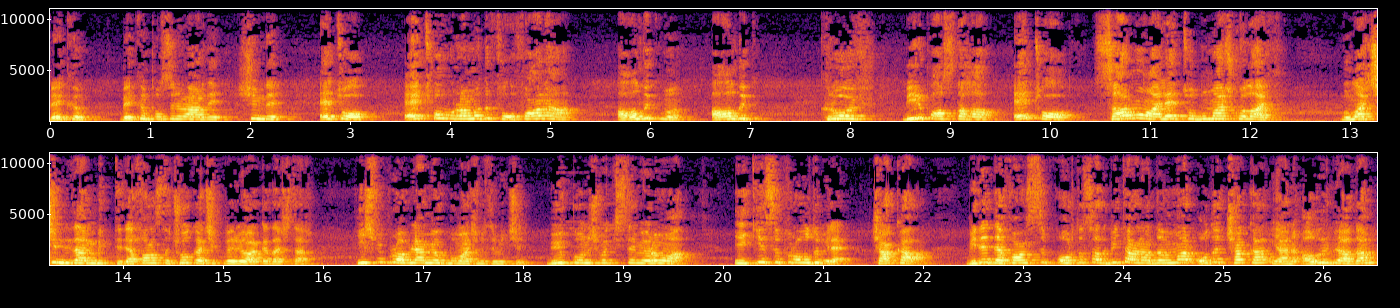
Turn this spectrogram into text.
Beckham. Beckham pasını verdi. Şimdi Eto. Eto vuramadı Fofana. Aldık mı? Aldık. Cruyff. Bir pas daha. Eto. Samuel Eto bu maç kolay. Bu maç şimdiden bitti. Defans da çok açık veriyor arkadaşlar. Hiçbir problem yok bu maç bizim için. Büyük konuşmak istemiyorum ama 2-0 oldu bile. Çaka. Bir de defansif orta sahada bir tane adam var. O da Çaka. Yani ağır bir adam.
